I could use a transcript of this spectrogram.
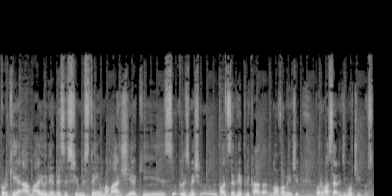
porque a maioria desses filmes tem uma magia que simplesmente não pode ser replicada novamente por uma série de motivos.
